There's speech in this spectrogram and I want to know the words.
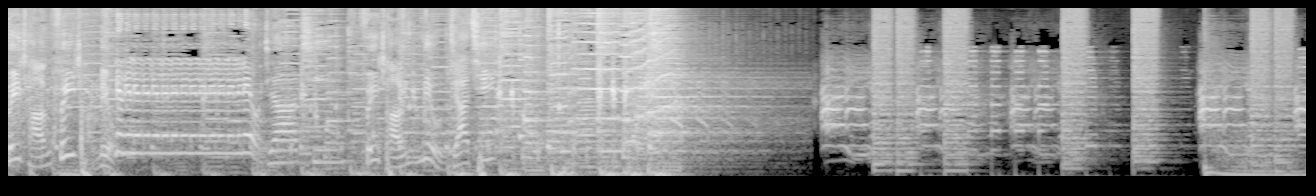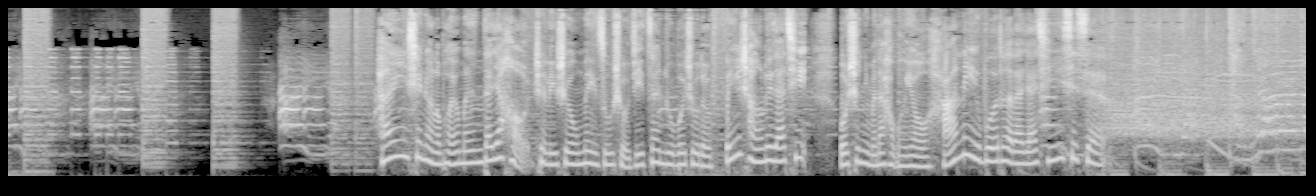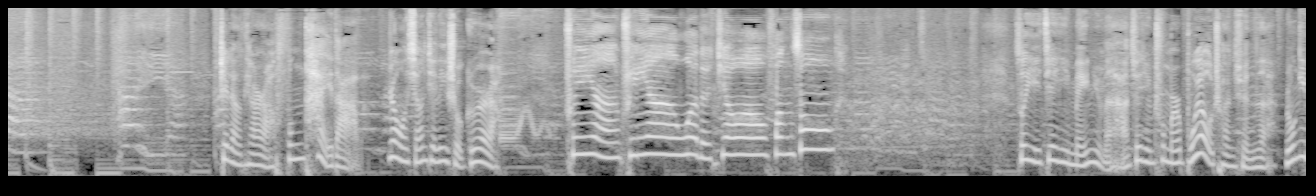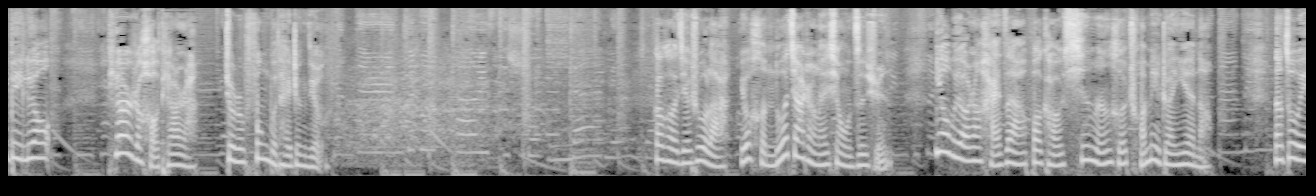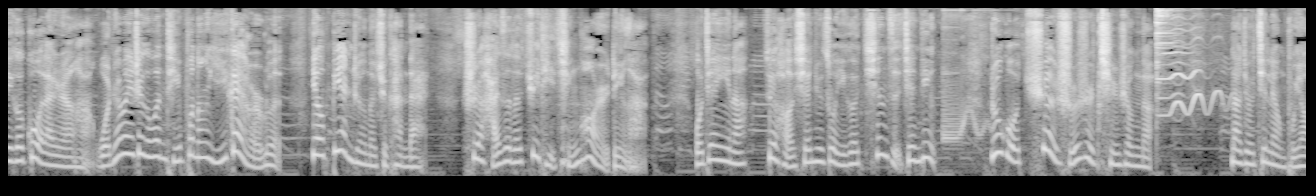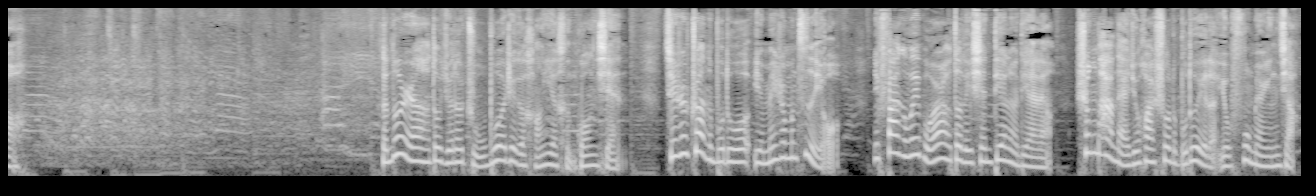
非常非常六六六六六六六六六六六六加七，非常六加七。嗨，现场的朋友们，大家好，这里是由魅族手机赞助播出的《非常六加七》，我是你们的好朋友哈利波特大家亲，谢谢。这两天啊，风太大了，让我想起了一首歌啊，吹呀吹呀，我的骄傲放纵。所以建议美女们啊，最近出门不要穿裙子，容易被撩。天儿是好天儿啊，就是风不太正经。高考结束了，有很多家长来向我咨询，要不要让孩子啊报考新闻和传媒专业呢？那作为一个过来人哈，我认为这个问题不能一概而论，要辩证的去看待。视孩子的具体情况而定啊！我建议呢，最好先去做一个亲子鉴定，如果确实是亲生的，那就尽量不要。很多人啊都觉得主播这个行业很光鲜，其实赚的不多，也没什么自由。你发个微博啊，都得先掂量掂量，生怕哪句话说的不对了，有负面影响。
